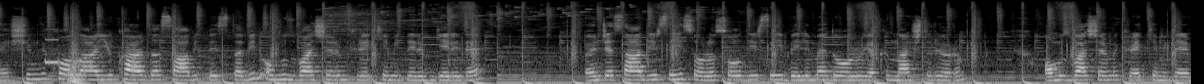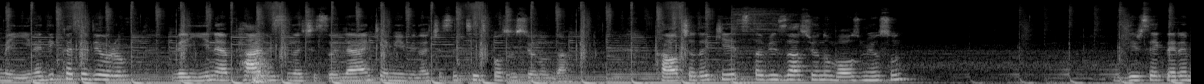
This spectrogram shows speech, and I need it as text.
Ve şimdi kollar yukarıda sabit ve stabil. Omuz başlarım, kürek kemiklerim geride. Önce sağ dirseği sonra sol dirseği belime doğru yakınlaştırıyorum. Omuz başlarımı, kürek kemiklerime yine dikkat ediyorum. Ve yine pelvisin açısı, leğen kemiğimin açısı tilt pozisyonunda. Kalçadaki stabilizasyonu bozmuyorsun. Dirsekleri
